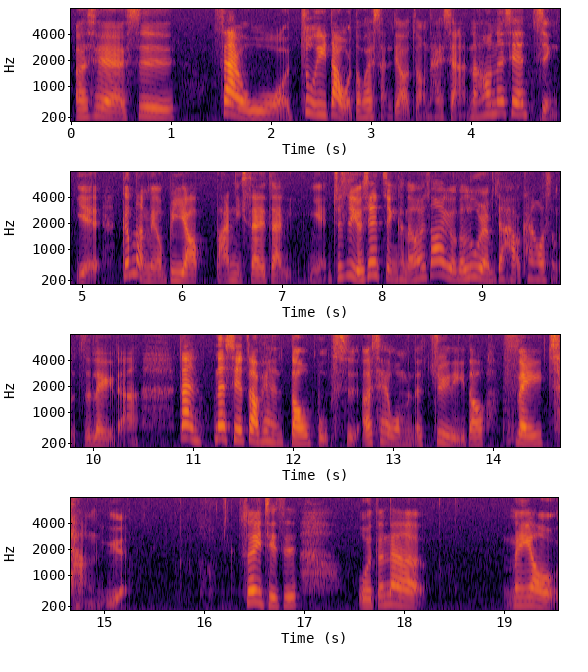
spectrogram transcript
而且是。在我注意到我都会闪掉的状态下，然后那些景也根本没有必要把你塞在里面。就是有些景可能会说有个路人比较好看或什么之类的，但那些照片都不是，而且我们的距离都非常远。所以其实我真的没有。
